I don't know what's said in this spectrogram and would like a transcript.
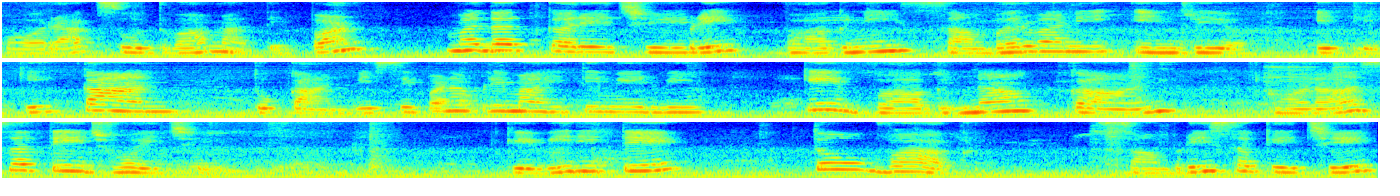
ખોરાક શોધવા માટે પણ મદદ કરે છે. વાઘની સાંભળવાની ઇન્દ્રિય એટલે કે કાન. તો કાન વિશે પણ આપણે માહિતી મેળવી કે વાઘના કાન ઘણા સતેજ હોય છે. કેવી રીતે? તો વાઘ સાંભળી શકે છે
